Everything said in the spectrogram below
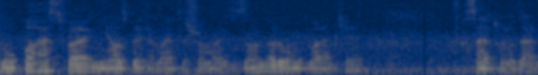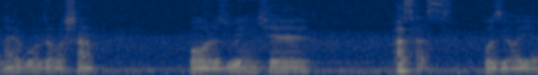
نوپا هست و نیاز به حمایت شما عزیزان داره. امیدوارم که سرتون رو در برده باشم. با آرزوی اینکه پس از بازی های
